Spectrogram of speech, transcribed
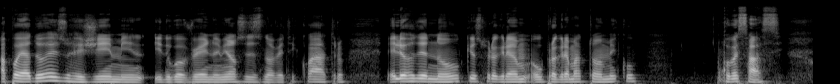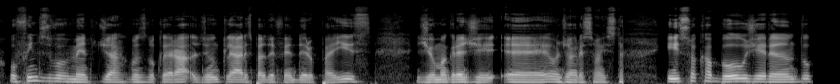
Apoiadores do regime e do governo em 1994, ele ordenou que programa, o programa atômico começasse. O fim do desenvolvimento de armas nuclear, de nucleares para defender o país de uma grande é, de uma agressão externa. Isso acabou gerando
